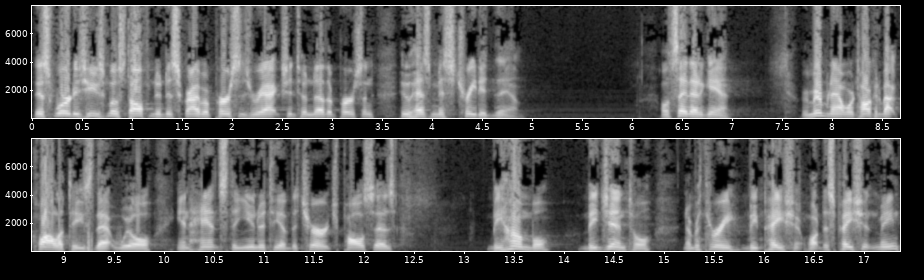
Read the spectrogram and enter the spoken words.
This word is used most often to describe a person's reaction to another person who has mistreated them. I'll say that again. Remember now, we're talking about qualities that will enhance the unity of the church. Paul says, be humble, be gentle, Number three, be patient. What does patient mean?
